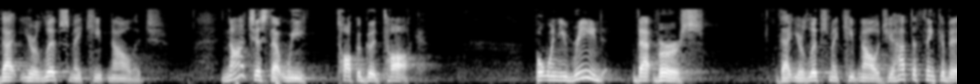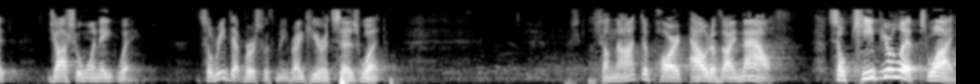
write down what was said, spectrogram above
that your lips may keep knowledge. Not just that we talk a good talk, but when you read that verse, that your lips may keep knowledge, you have to think of it Joshua 1 8 way. So read that verse with me right here. It says what? Shall not depart out of thy mouth. So keep your lips. Why?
